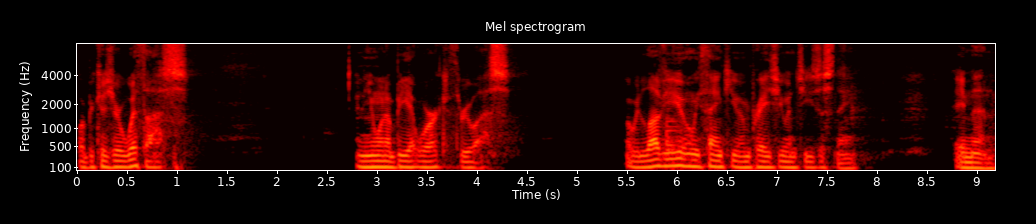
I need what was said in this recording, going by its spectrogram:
Lord, because you're with us and you want to be at work through us. We love you and we thank you and praise you in Jesus' name. Amen.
